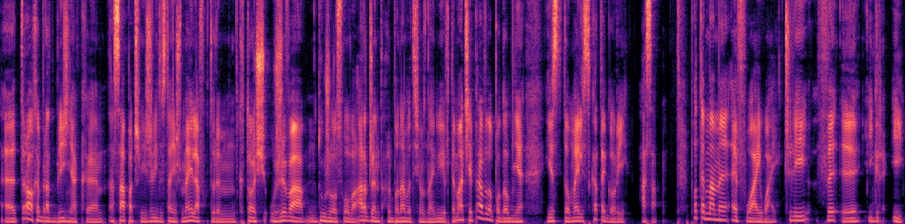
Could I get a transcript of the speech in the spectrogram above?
e, trochę brat bliźniak e, ASAPa, czyli jeżeli dostaniesz maila, w którym ktoś używa dużo słowa Argent albo nawet się znajduje w temacie, prawdopodobnie jest to mail z kategorii ASAP. Potem mamy FYY, czyli FYI,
